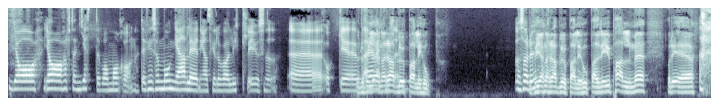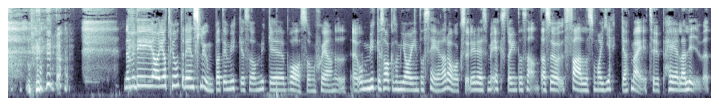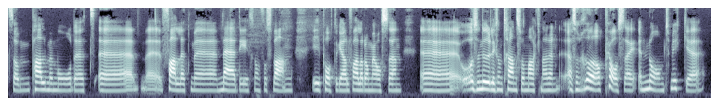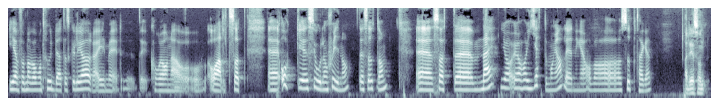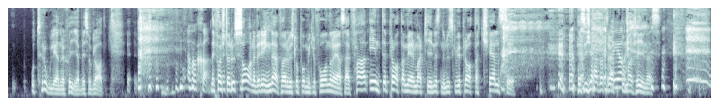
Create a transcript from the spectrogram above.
Ja, jag har haft en jättebra morgon. Det finns så många anledningar till att vara lycklig just nu. Eh, och, eh, Men du får nej, gärna rabbla upp allihop. Vad sa Du får du? gärna rabbla upp allihop. Alltså, det är ju Palme och det är... Nej men det är, jag, jag tror inte det är en slump att det är mycket, så, mycket bra som sker nu. Eh, och mycket saker som jag är intresserad av också. Det är det som är extra intressant. Alltså fall som har jäckat mig typ hela livet. Som Palmemordet, eh, eh, fallet med Maddie som försvann i Portugal för alla de år sedan. Eh, och så nu liksom transfermarknaden alltså rör på sig enormt mycket jämfört med vad man trodde att det skulle göra i med eh, corona och, och, och allt. Så att, eh, och eh, solen skiner dessutom. Eh, så att eh, nej, jag, jag har jättemånga anledningar att vara supertaggad. Ja, det är sån otrolig energi, jag blir så glad. Ja. Det första du sa när vi ringde här före vi slog på mikrofonerna är så här, fan inte prata mer Martinez nu, nu ska vi prata Chelsea. Jag är så jävla trött jag- på Martinez.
